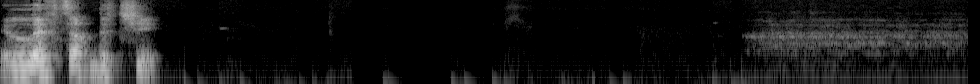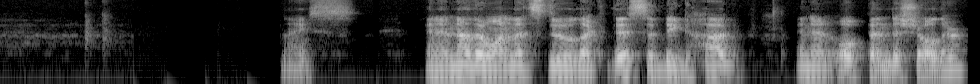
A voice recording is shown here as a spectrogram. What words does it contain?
It lifts up the chi. Nice. And another one, let's do like this, a big hug, and then open the shoulder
